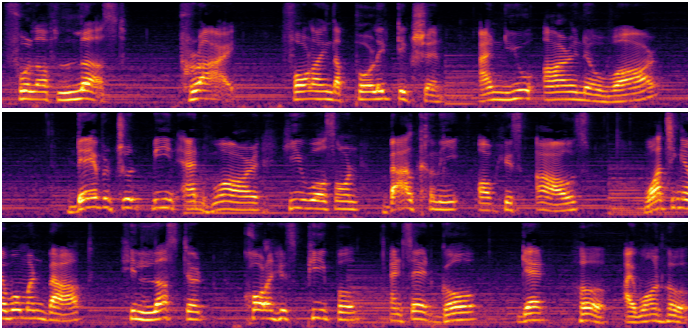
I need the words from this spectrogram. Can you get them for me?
Full of lust, pride, following the politician, and you are in a war? David should be at war. He was on balcony of his house, watching a woman bath. He lusted, calling his people, and said, Go get her. I want her.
